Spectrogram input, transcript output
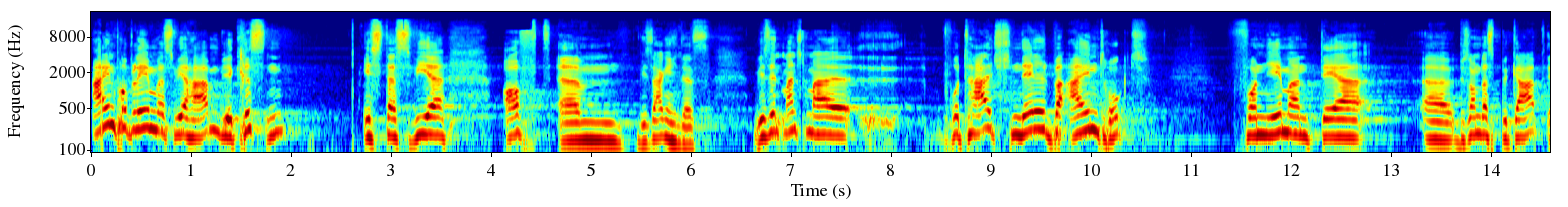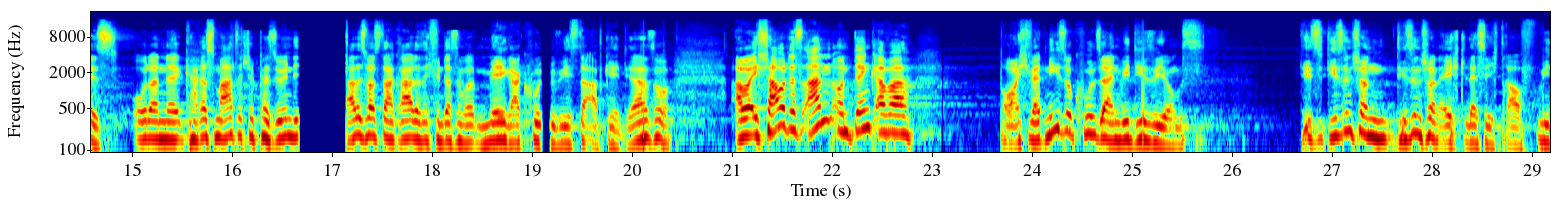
ein Problem, was wir haben, wir Christen, ist, dass wir oft, ähm, wie sage ich das, wir sind manchmal äh, brutal schnell beeindruckt von jemand, der äh, besonders begabt ist oder eine charismatische Persönlichkeit. Alles, was da gerade ist, ich finde das immer mega cool, wie es da abgeht. Ja, so. Aber ich schaue das an und denke aber, boah, ich werde nie so cool sein wie diese Jungs. Die, die, sind, schon, die sind schon echt lässig drauf, wie,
